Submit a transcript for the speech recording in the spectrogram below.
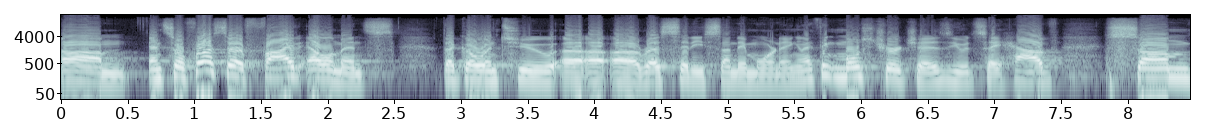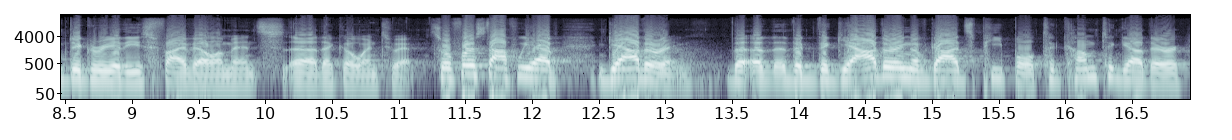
Um, and so for us, there are five elements that go into a, a, Res City Sunday morning. And I think most churches, you would say, have some degree of these five elements uh, that go into it. So, first off, we have gathering the, uh, the, the, gathering of God's people to come together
